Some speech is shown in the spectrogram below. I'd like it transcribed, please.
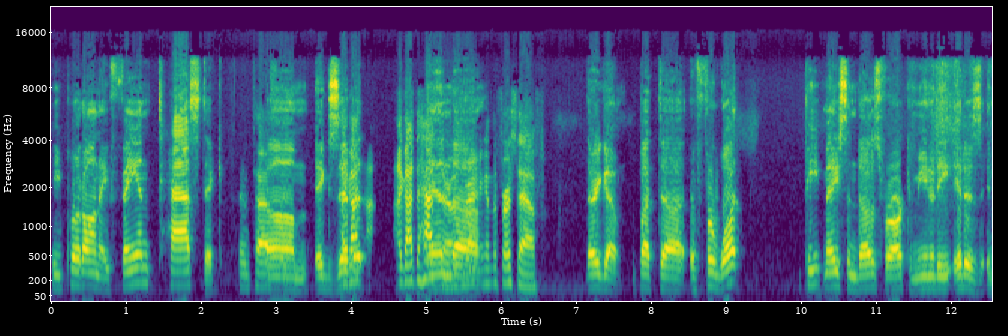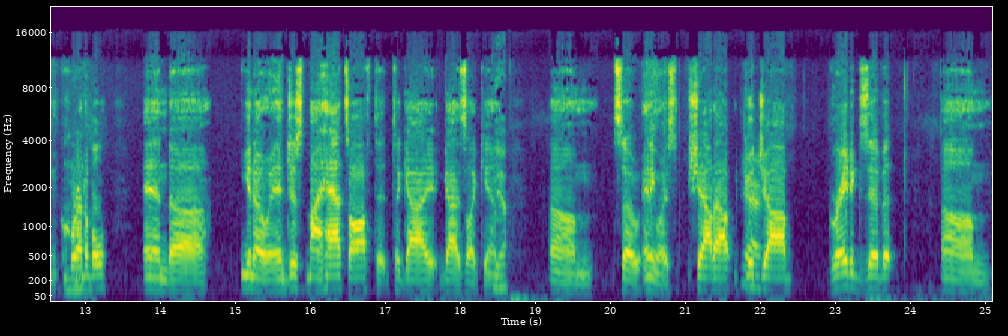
He put on a fantastic, Fantastic. um, I got, exhibit. I got the hat there. I And, was uh, wearing in the first half. There you go. But uh, for what Pete Mason does for our community, it is incredible. And uh, you know, and just my hats off to, to guy guys like him. Yeah. Um, so, anyways, shout out, Yeah. good job, great exhibit. Um,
